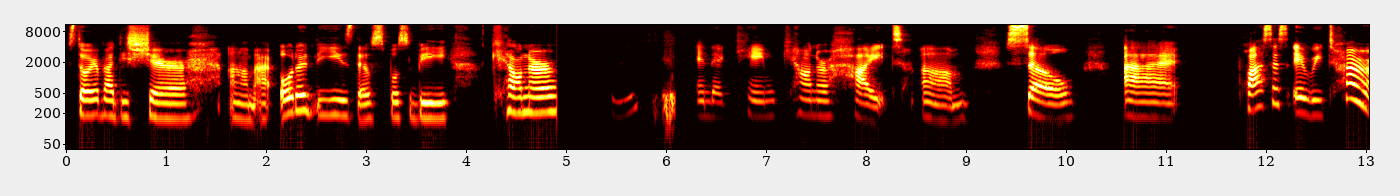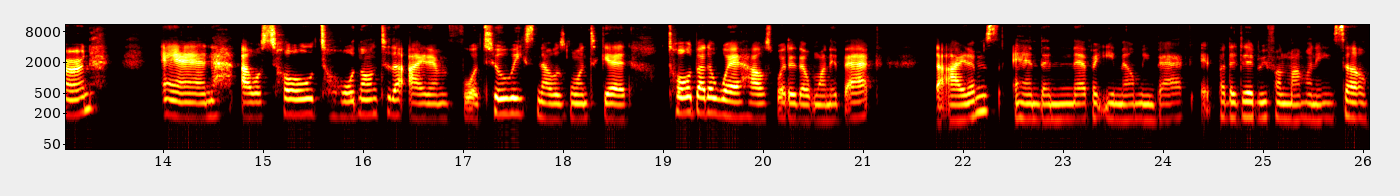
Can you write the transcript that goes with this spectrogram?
Story about this chair. Um, I ordered these. They were supposed to be counter and they came counter height. Um, so I processed a return and I was told to hold on to the item for two weeks and I was going to get told by the warehouse whether they wanted back the items and then never email me back eh, but they did refund my money. So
